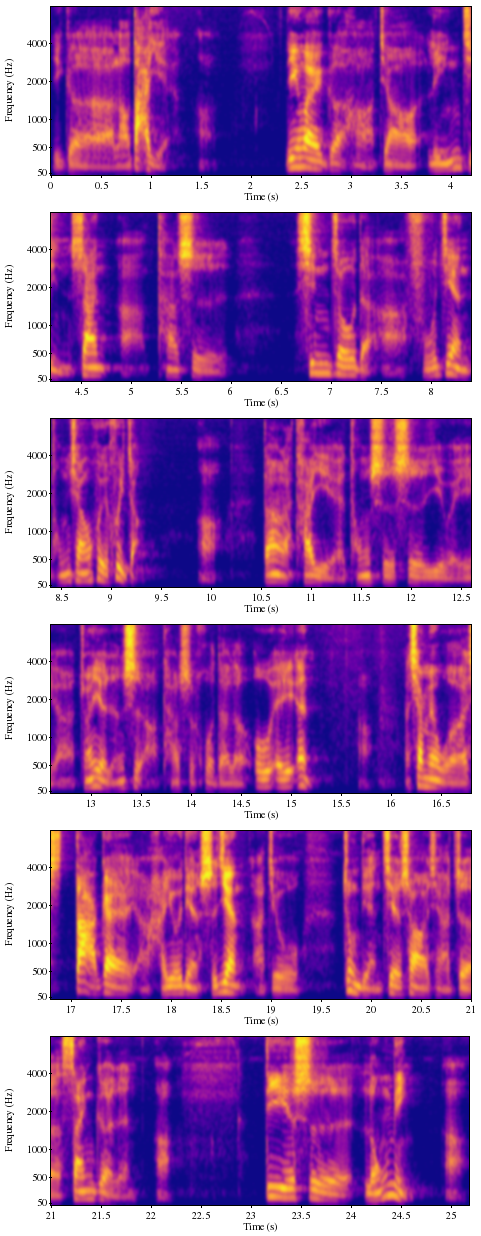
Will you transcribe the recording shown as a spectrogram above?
一个老大爷啊。另外一个哈叫林景山啊，他是新州的啊福建同乡会会长。当然了，他也同时是一位啊专业人士啊，他是获得了 OAN 啊。那下面我大概啊还有一点时间啊，就重点介绍一下这三个人啊。第一是龙敏啊，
